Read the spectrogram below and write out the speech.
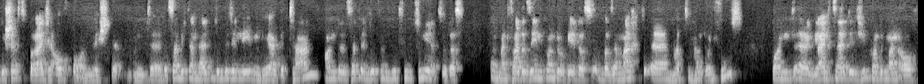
Geschäftsbereiche aufbauen möchte. Und äh, das habe ich dann halt so ein bisschen nebenher getan und es hat insofern gut funktioniert, sodass mein Vater sehen konnte, okay, das, was er macht, äh, hat Hand und Fuß und äh, gleichzeitig konnte man auch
